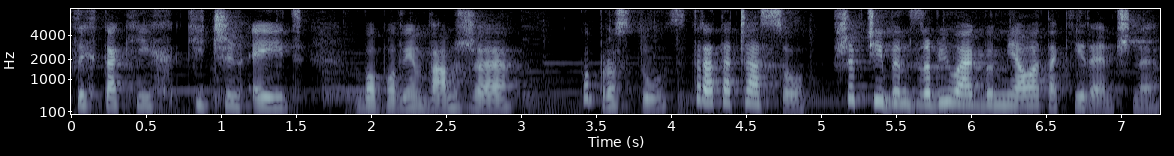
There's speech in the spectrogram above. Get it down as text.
tych takich KitchenAid, bo powiem Wam, że po prostu strata czasu. Szybciej bym zrobiła, jakbym miała taki ręczny.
